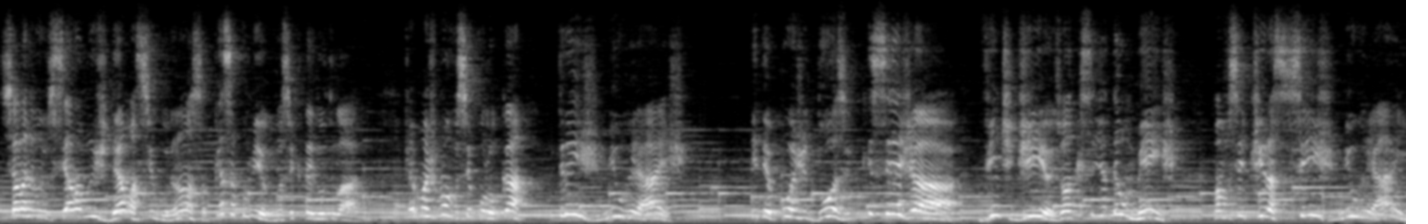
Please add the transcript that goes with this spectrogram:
Se ela, se ela nos der uma segurança, pensa comigo, você que está aí do outro lado. Já imaginou você colocar 3 mil reais e depois de 12, que seja 20 dias, ou que seja até um mês, mas você tira 6 mil reais?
